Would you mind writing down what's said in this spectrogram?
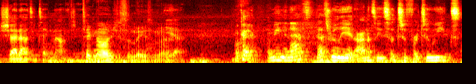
shout out to technology Technology is amazing, man. Yeah. Okay. I mean, and that's that's really it, honestly. So two, for two weeks.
